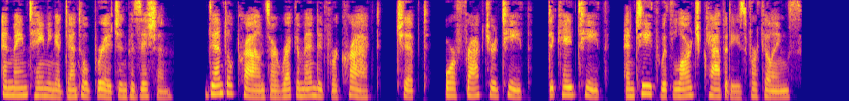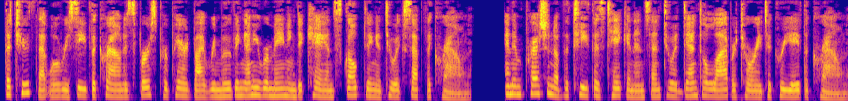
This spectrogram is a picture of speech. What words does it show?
and maintaining a dental bridge in position. Dental crowns are recommended for cracked, chipped, or fractured teeth, decayed teeth, and teeth with large cavities for fillings. The tooth that will receive the crown is first prepared by removing any remaining decay and sculpting it to accept the crown. An impression of the teeth is taken and sent to a dental laboratory to create the crown.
